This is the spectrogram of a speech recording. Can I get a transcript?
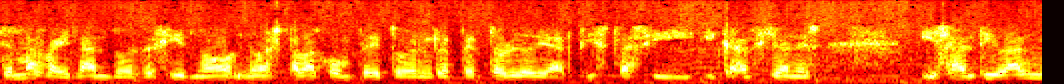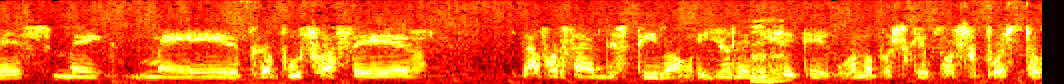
temas bailando, es decir, no, no estaba completo el repertorio de artistas y, y canciones. Y Santi Balmes me, me propuso hacer La Fuerza del Destino y yo le dije que, bueno, pues que por supuesto.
